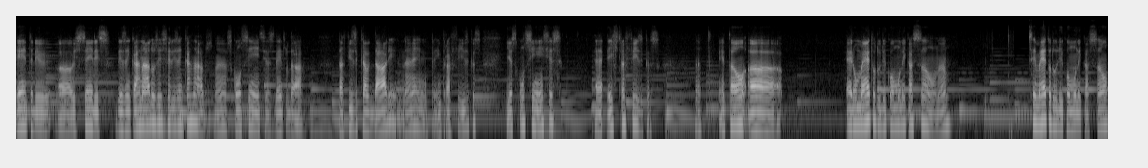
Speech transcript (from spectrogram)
entre uh, os seres desencarnados e os seres encarnados, né? As consciências dentro da, da fisicalidade, né? Intrafísicas e as consciências é, extrafísicas. Né? Então, era um método de comunicação. Né? Esse método de comunicação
